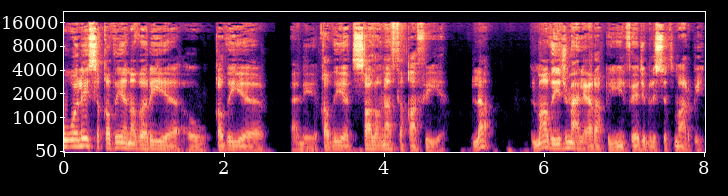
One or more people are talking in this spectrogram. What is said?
هو ليس قضية نظرية أو قضية يعني قضية صالونات ثقافية. لا الماضي يجمع العراقيين فيجب الاستثمار به.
